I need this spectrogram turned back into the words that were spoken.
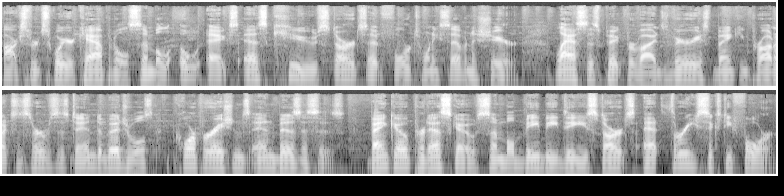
Oxford Square Capital symbol OXSQ starts at 427 a share. Last, this pick provides various banking products and services to individuals, corporations, and businesses. Banco Bradesco symbol BBD starts at 364.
